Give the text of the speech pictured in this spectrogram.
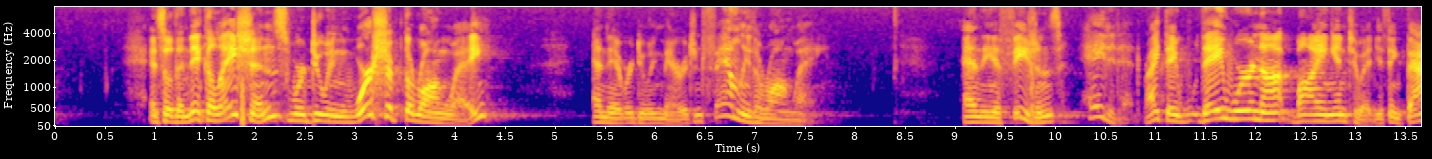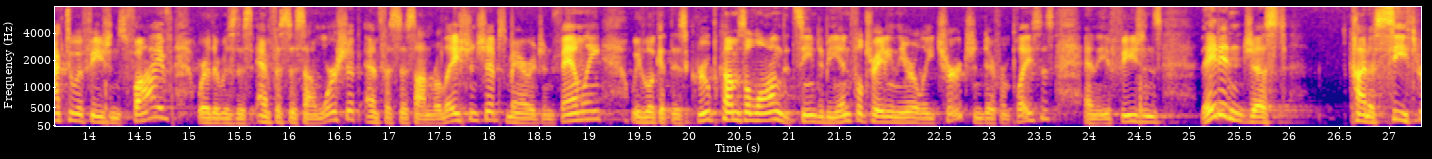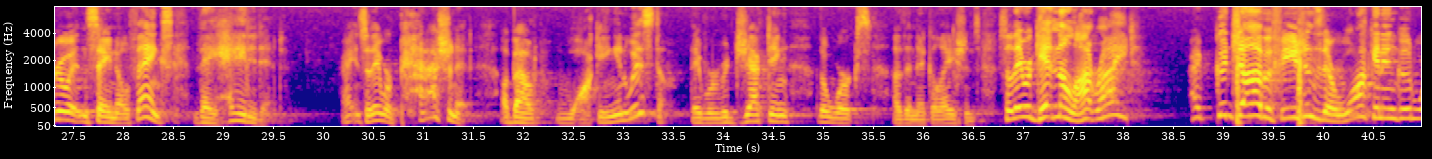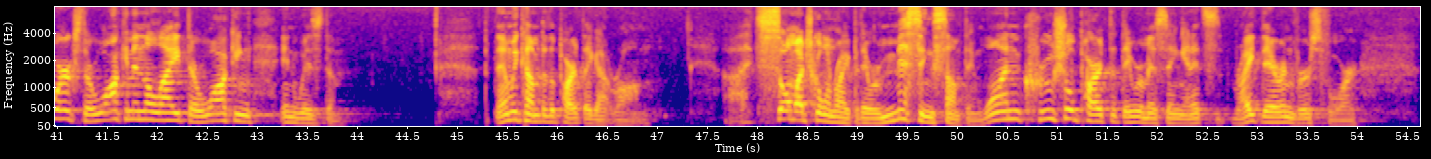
And so the Nicolaitans were doing worship the wrong way, and they were doing marriage and family the wrong way. And the Ephesians hated it, right? They, they were not buying into it. You think back to Ephesians 5, where there was this emphasis on worship, emphasis on relationships, marriage, and family. We look at this group comes along that seemed to be infiltrating the early church in different places. And the Ephesians, they didn't just kind of see through it and say no thanks, they hated it, right? And so they were passionate about walking in wisdom. They were rejecting the works of the Nicolaitans. So they were getting a lot right. Right? Good job, Ephesians. They're walking in good works, they're walking in the light, they're walking in wisdom. But then we come to the part they got wrong. Uh, so much going right, but they were missing something. One crucial part that they were missing, and it's right there in verse 4.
